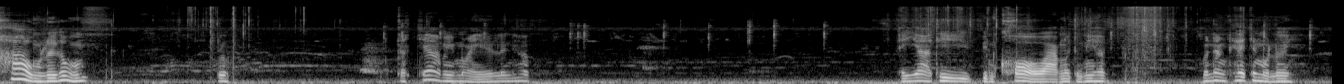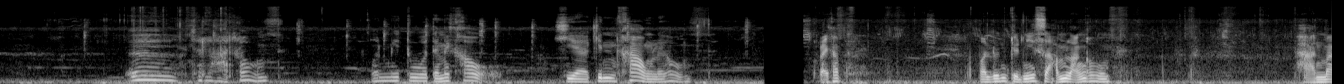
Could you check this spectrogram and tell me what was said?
ข้าวเลยครับผมดูกัดหญ้าใหม่ๆเลยนะครับไอ้หญ้าที่เป็นข้อวางไว้ตรงนี้ครับมันนั่งแท้จนหมดเลย เออฉลาดครับผมมันมีตัวแต่ไม่เข้าเคลียกินข้าวเลยครับผม ไปครับมาลุ้นจุดนี้สามหลังครับผม ผ่านมา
